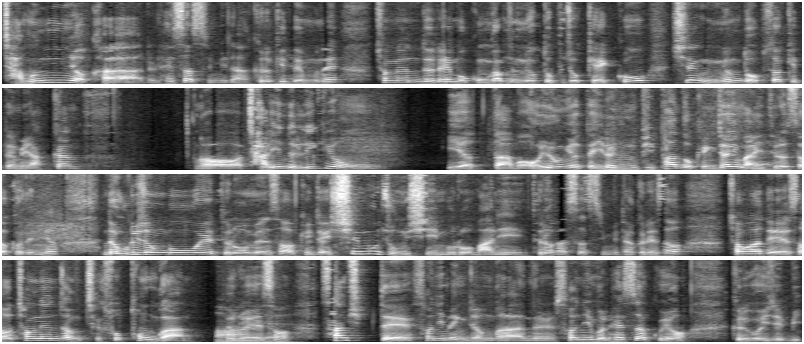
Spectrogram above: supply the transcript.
자문 역할을 했었습니다. 그렇기 네. 때문에 청년들의 뭐 공감 능력도 부족했고 실행 능력도 없었기 때문에 약간 어, 자리 늘리기용 이었다, 뭐 어용이었다 이런 비판도 굉장히 많이 들었었거든요. 근데 우리 정부에 들어오면서 굉장히 실무 중심으로 많이 들어갔었습니다. 그래서 청와대에서 청년 정책 소통관으로 아, 해서 30대 선임 행정관을 선임을 했었고요. 그리고 이제 미-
